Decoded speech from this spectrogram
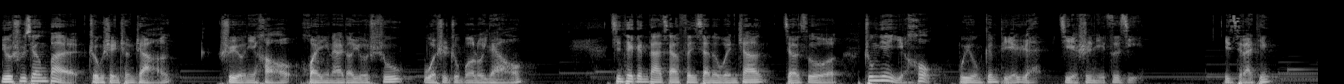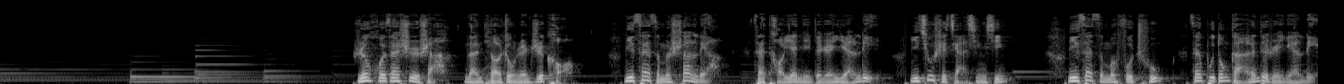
有书相伴，终身成长。书友你好，欢迎来到有书，我是主播罗瑶。今天跟大家分享的文章叫做《中年以后不用跟别人解释你自己》，一起来听。人活在世上，难调众人之口。你再怎么善良，在讨厌你的人眼里，你就是假惺惺；你再怎么付出，在不懂感恩的人眼里，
